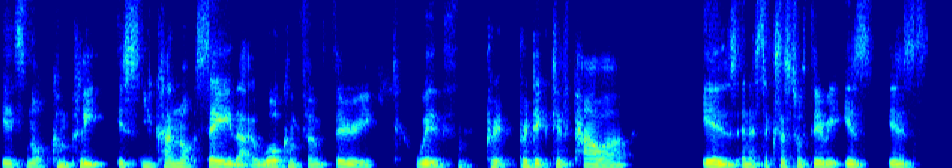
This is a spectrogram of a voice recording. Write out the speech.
it's not complete. It's you cannot say that a well-confirmed theory with pre- predictive power is and a successful theory is is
